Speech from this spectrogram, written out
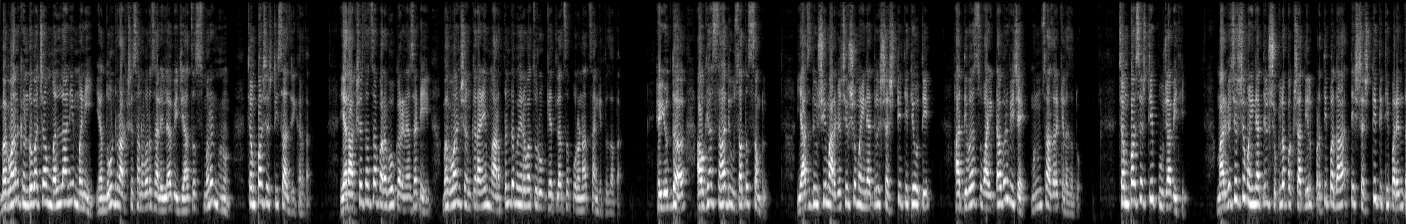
भगवान खंडोबाच्या मल्ल आणि मणी या दोन राक्षसांवर झालेल्या विजयाचं स्मरण म्हणून चंपाषष्ठी साजरी करतात. या राक्षसाचा पराभव करण्यासाठी भगवान शंकराने मार्तंड भैरवाचं रूप घेतल्याचं पुराणात सांगितलं जातं. हे युद्ध अवघ्या सहा दिवसातच संपलं. याच दिवशी मार्गशीर्ष महिन्यातील षष्टी तिथी होती. हा दिवस वाईटावर विजय म्हणून साजरा केला जातो. चंपाषष्ठी पूजा विधी मार्गशीर्ष महिन्यातील शुक्ल पक्षातील प्रतिपदा ते षष्टी तिथीपर्यंत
